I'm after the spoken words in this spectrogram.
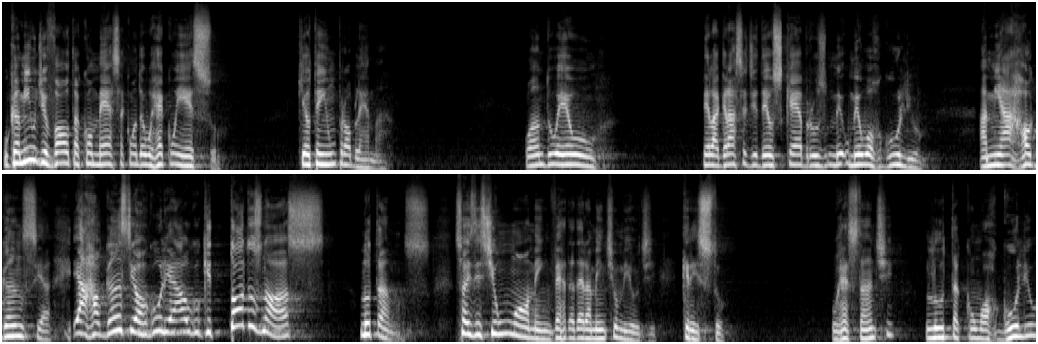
O caminho de volta começa quando eu reconheço que eu tenho um problema. Quando eu, pela graça de Deus, quebro o meu orgulho, a minha arrogância. E arrogância e orgulho é algo que todos nós lutamos. Só existiu um homem verdadeiramente humilde: Cristo. O restante luta com orgulho,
